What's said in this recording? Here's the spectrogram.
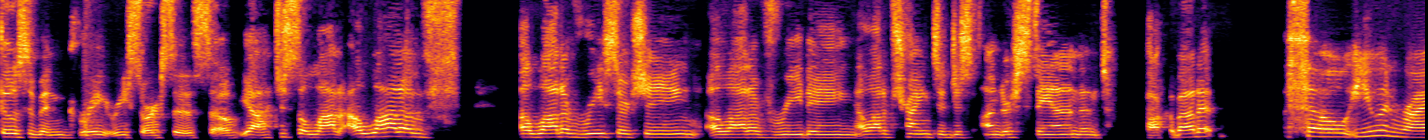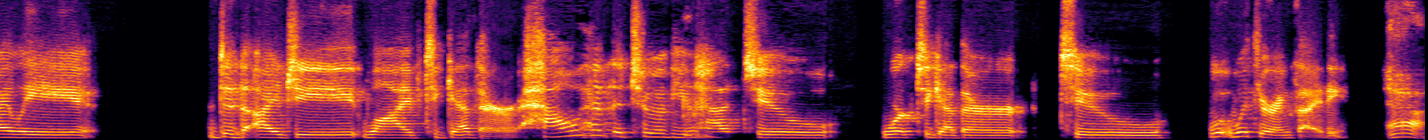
Those have been great resources. So yeah, just a lot, a lot of a lot of researching, a lot of reading, a lot of trying to just understand and talk about it. So you and Riley did the IG live together. How have the two of you had to work together to w- with your anxiety? Yeah.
